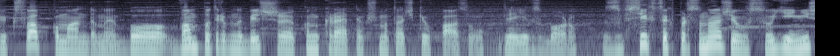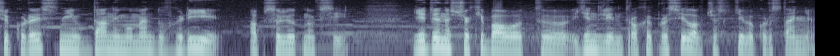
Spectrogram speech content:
QuickSwap командами, бо вам потрібно більше конкретних шматочків пазлу для їх збору. З всіх цих персонажів свої ніші корисні в даний момент в грі абсолютно всі. Єдине, що хіба от Єнлін трохи просіла в частоті використання,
